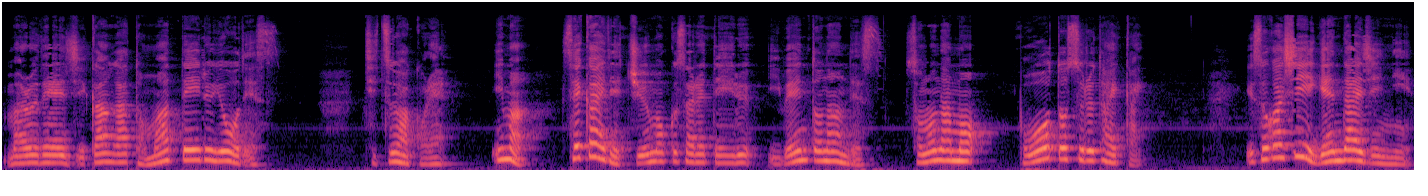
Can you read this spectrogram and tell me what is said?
まるで時間が止まっているようです。実はこれ、今、世界で注目されているイベントなんです。その名も、ぼーっとする大会。忙しい現代人に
